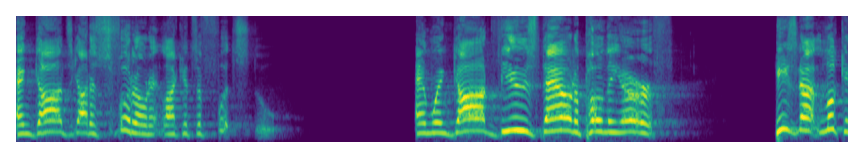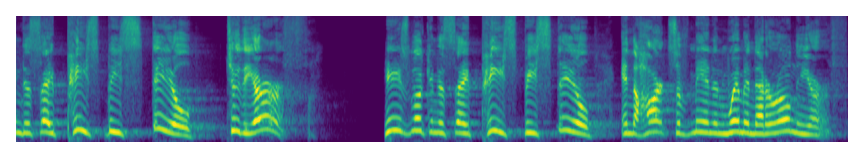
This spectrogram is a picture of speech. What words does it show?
and God's got his foot on it like it's a footstool. And when God views down upon the earth, he's not looking to say, Peace be still to the earth. He's looking to say, Peace be still in the hearts of men and women that are on the earth.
